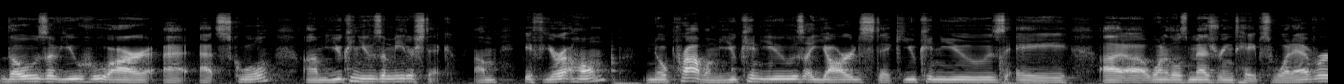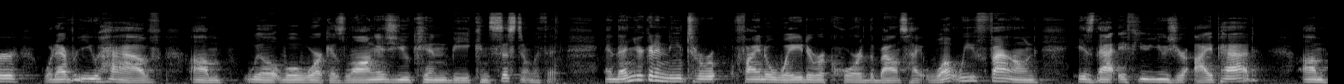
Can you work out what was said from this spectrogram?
those of you who are at, at school, um, you can use a meter stick. Um, if you're at home, no problem. You can use a yardstick. You can use a uh, uh, one of those measuring tapes. Whatever whatever you have um, will will work as long as you can be consistent with it. And then you're going to need to find a way to record the bounce height. What we've found is that if you use your iPad um,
